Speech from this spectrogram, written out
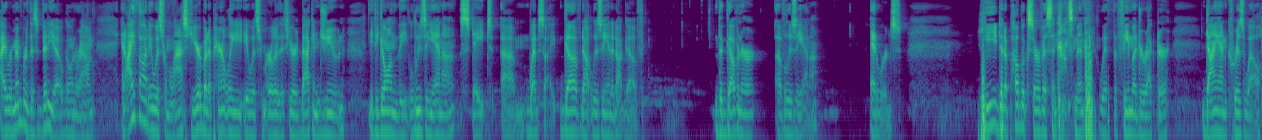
I remember this video going around and I thought it was from last year, but apparently it was from earlier this year, back in June. If you go on the Louisiana state um, website, gov.louisiana.gov, the governor of Louisiana, Edwards, he did a public service announcement with the FEMA director, Deanne Criswell.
